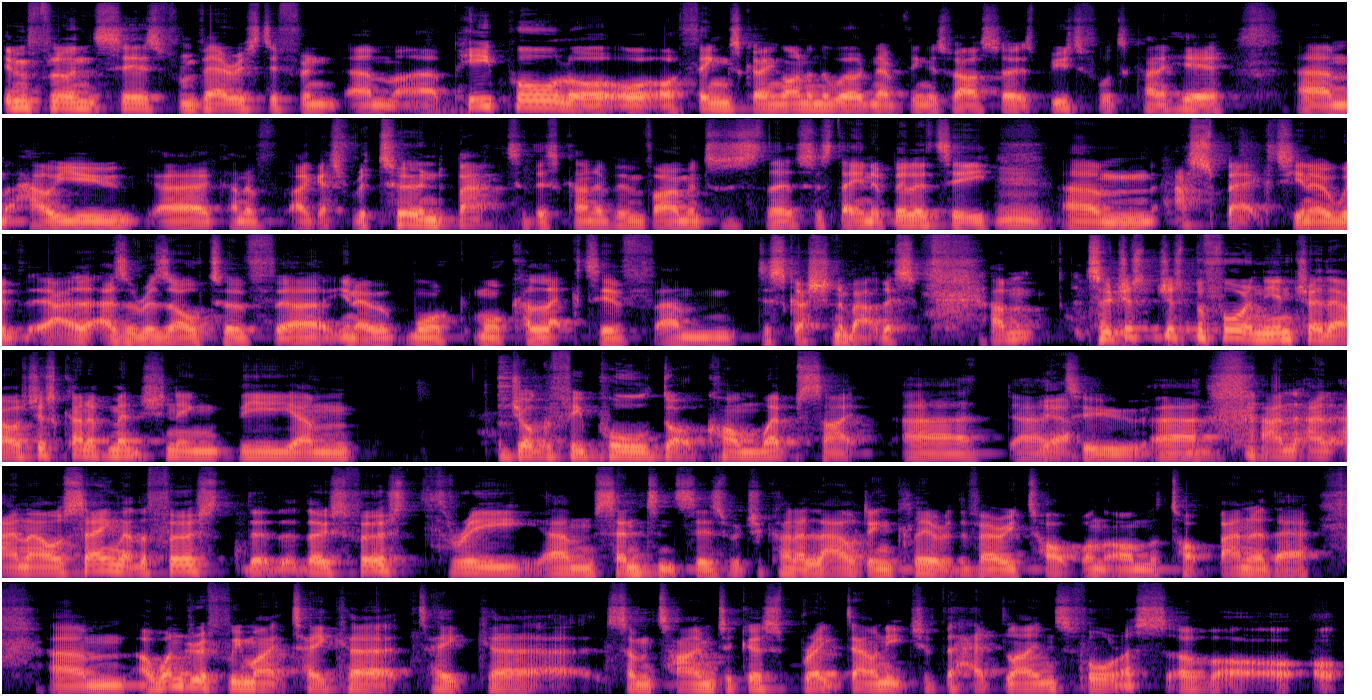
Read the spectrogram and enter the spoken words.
influences from various different um, uh, people or, or, or things going on in the world and everything as well. So it's beautiful to kind of hear um, how you uh, kind of I guess returned back to this kind of environmental sustainability Mm. um, aspect you know with as a result of uh, you know more more collective um, discussion about this. Um, so just just before in the intro there I was just kind of mentioning the um, geographypool.com website uh, uh, Yeah. to uh, and, and and I was saying that the first th th- those first three um, sentences which are kind of loud and clear at the very top on on the top banner there um, I wonder if we might take uh, take uh, some time to just break down each of the headlines for us of, of, of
